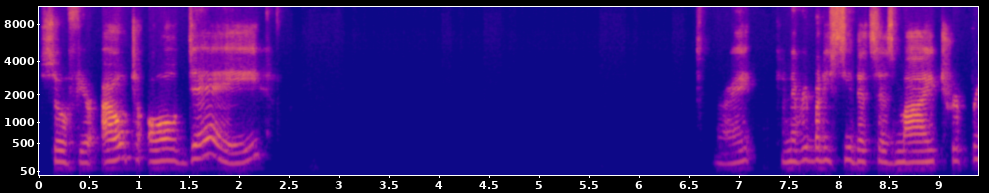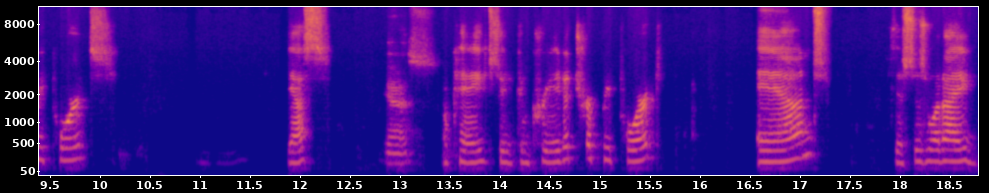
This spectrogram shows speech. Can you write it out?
So if you're out all day, all right, can everybody see that says my trip reports? Yes? Yes. Okay, so you can create a trip report. And this is what I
